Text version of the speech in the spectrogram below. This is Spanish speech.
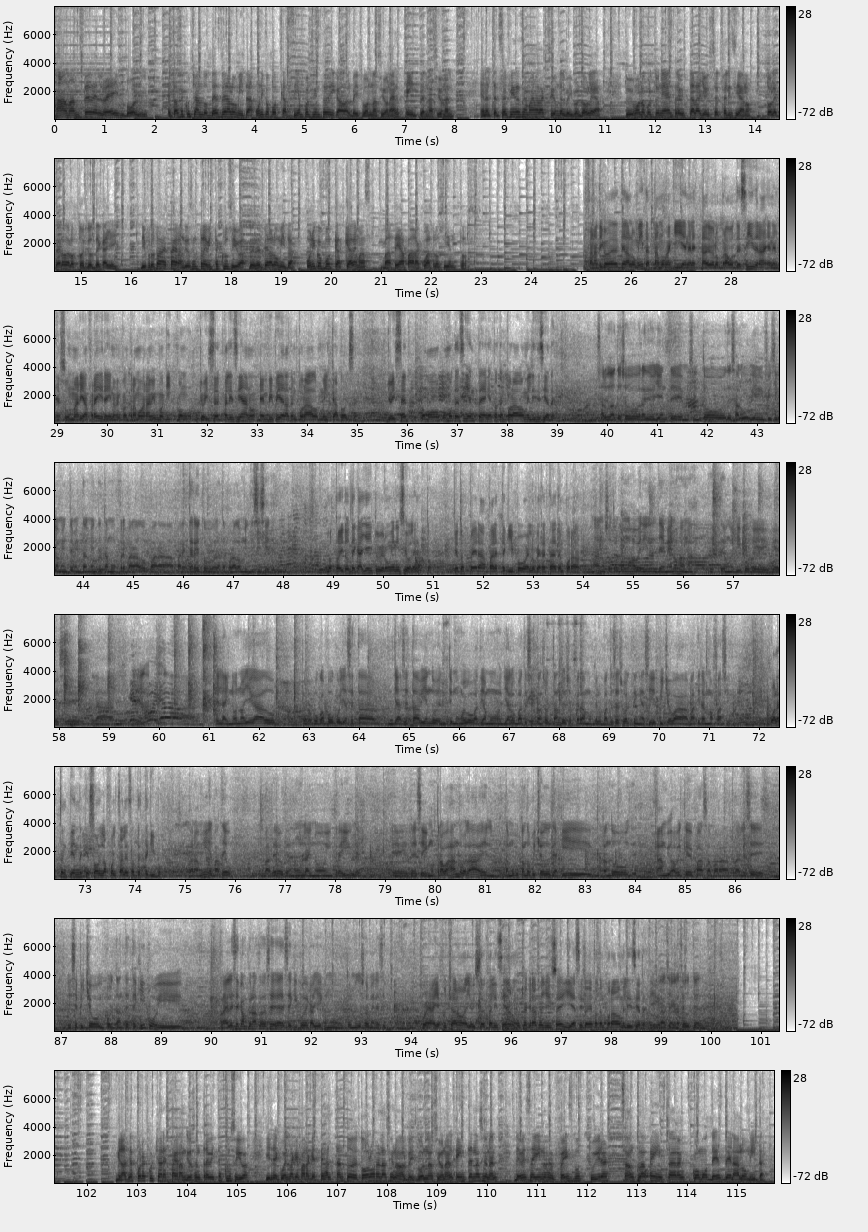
amante del béisbol. Estás escuchando Desde la Lomita, único podcast 100% dedicado al béisbol nacional e internacional. En el tercer fin de semana de acción del béisbol AA, tuvimos la oportunidad de entrevistar a Joyset Feliciano, toletero de los Toros de Calle. Disfruta de esta grandiosa entrevista exclusiva de Desde la Lomita, único podcast que además batea para 400 fanáticos de, la Lomita, estamos aquí en el Estadio de los Bravos de Sidra, en el Jesús María Freire, y nos encontramos ahora mismo aquí con Joyset Feliciano, MVP de la temporada 2014. Joyset, ¿cómo, ¿cómo te sientes en esta temporada 2017? Saludos a todos los radio oyentes. Me siento de salud bien físicamente, mentalmente. Estamos preparados para, para este reto de la temporada 2017. Los Toritos de Calle tuvieron un inicio lento. ¿Qué tú esperas para este equipo en lo que resta de temporada? Ah, nosotros vamos a venir de menos a más. Este es un equipo que, que la, el, el no ha llegado, pero poco a poco ya se está ya se está viendo. El último juego bateamos, ya los bates se están soltando, eso esperamos, que los bates se suelten y así el picho va, va a tirar más fácil. ¿Cuáles tú entiendes que son las fortalezas de este equipo? Para mí el bateo el bateo, tenemos un line increíble. Eh, seguimos trabajando, ¿verdad? estamos buscando pichodos de aquí, buscando cambios, a ver qué pasa para traer ese, ese picho importante a este equipo y traerle ese campeonato a ese, equipo de Calle como todo el mundo se merece. Pues ahí escucharon a Joyce Feliciano. Muchas gracias, Joyce, y éxito en esta temporada 2017. Sí, gracias, gracias a ustedes. Gracias por escuchar esta grandiosa entrevista exclusiva y recuerda que para que estés al tanto de todo lo relacionado al béisbol nacional e internacional, debes seguirnos en Facebook, Twitter, SoundCloud e Instagram como desde la lomita.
